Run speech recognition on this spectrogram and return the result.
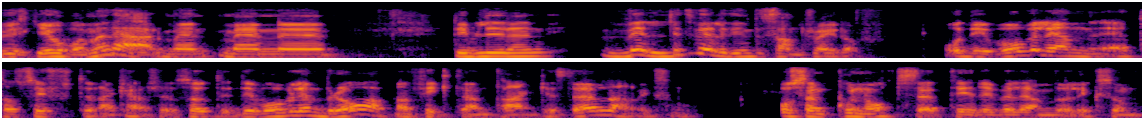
vi ska jobba med det här. Men, men eh, det blir en väldigt, väldigt intressant trade-off. Och det var väl en, ett av syftena kanske. Så det var väl en bra att man fick den tankeställaren. Liksom. Och sen på något sätt är det väl ändå liksom,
